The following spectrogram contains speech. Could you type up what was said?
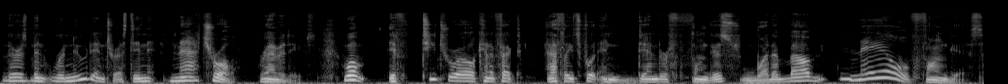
there has been renewed interest in natural remedies. Well, if tea tree oil can affect athlete's foot and dandruff fungus, what about nail fungus?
